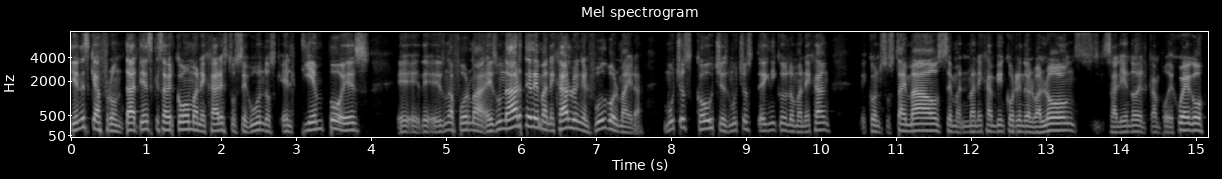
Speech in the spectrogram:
tienes que afrontar, tienes que saber cómo manejar estos segundos. El tiempo es eh, es una forma, es un arte de manejarlo en el fútbol, Mayra. Muchos coaches, muchos técnicos lo manejan eh, con sus timeouts, se manejan bien corriendo el balón, saliendo del campo de juego.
